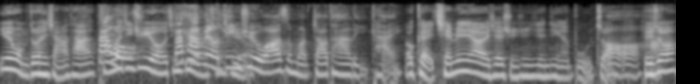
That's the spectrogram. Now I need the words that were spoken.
因为我们都很想要它，但我进去游。但它没有进去，我要怎么教它离开？OK，前面要有一些循序渐进的步骤。哦哦，比如说，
